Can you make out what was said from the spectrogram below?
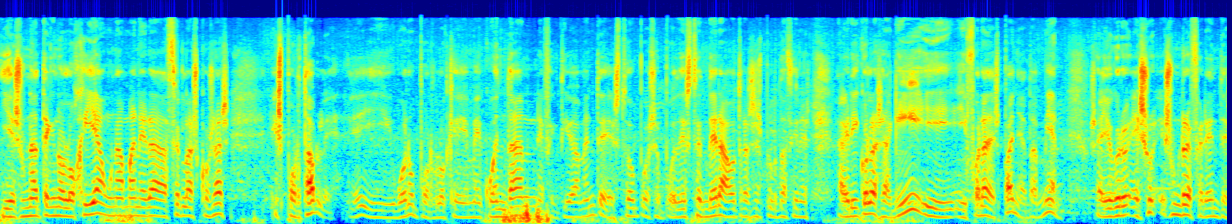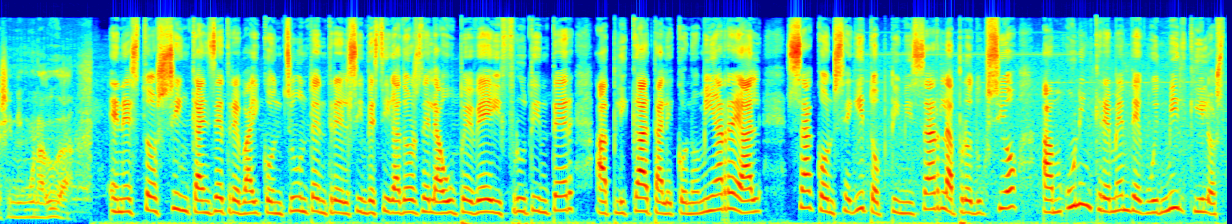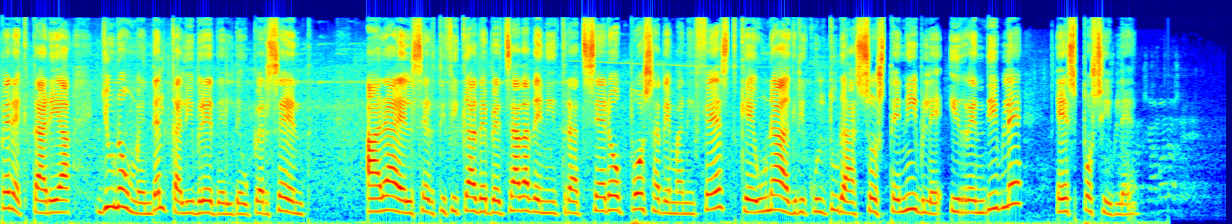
Y es una tecnología, una manera de hacer las cosas exportable. ¿eh? Y bueno, por lo que me cuentan, efectivamente, esto pues, se puede extender a otras explotaciones agrícolas aquí y, fuera de España también. O sea, yo creo que es, un referente, sin ninguna duda. En estos cinc anys de treball conjunt entre els investigadors de la UPB i Fruit Inter aplicat a l'economia real, s'ha aconseguit optimitzar la producció amb un increment de 8.000 quilos per hectàrea i un augment del calibre del 10%. Ara el certificat de petjada de nitrat zero posa de manifest que una agricultura sostenible i rendible és possible.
